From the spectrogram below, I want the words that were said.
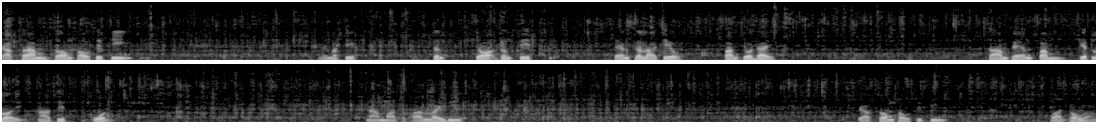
จากสร้างสองเท่าซิตี้ในมาติดทั้งเจาะทั้งติดแผงเทอราเชลปั๊มโจได้สามแผงปั๊มเก็ดลอยหาสิบโวนน้ำมาตรฐานไหลดี จากสองเท่าซิบตีบ้านช่องหลัง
